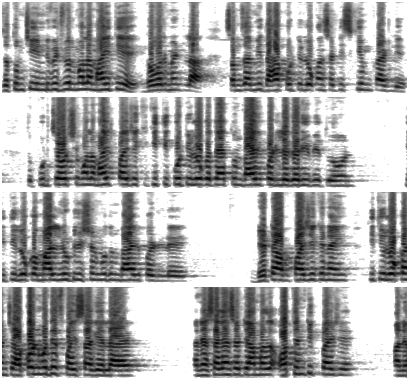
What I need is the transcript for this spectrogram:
जर तुमची इंडिव्हिज्युअल मला माहिती आहे गव्हर्नमेंटला समजा मी दहा कोटी लोकांसाठी स्कीम काढली तर पुढच्या वर्षी मला माहीत पाहिजे की किती कोटी लोक त्यातून बाहेर पडले गरिबीतून किती लोक माल न्यूट्रिशन मधून बाहेर पडले डेटा पाहिजे की नाही किती लोकांच्या अकाउंटमध्येच पैसा गेलाय आणि या सगळ्यांसाठी आम्हाला ऑथेंटिक पाहिजे. आणि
